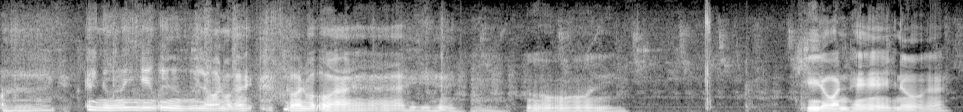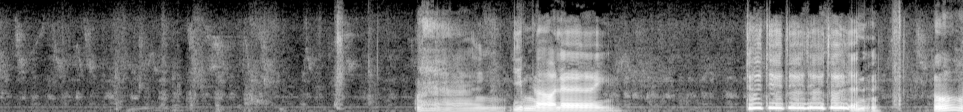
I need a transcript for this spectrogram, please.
เอ้ยไอ้หนูยังเอ้ยร้อนว่ะเอ้ยร้อนว่ะว้าโอ้ยขี้ร้อนแท้หนูฮะยิ้มรอเลยตุ้ยตุ้ยตุ้ยตุ้ยตุ้ยโอ้โห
